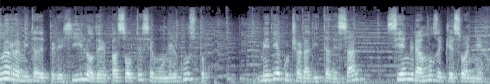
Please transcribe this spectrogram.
una ramita de perejil o de pasote según el gusto, media cucharadita de sal, 100 gramos de queso añejo.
